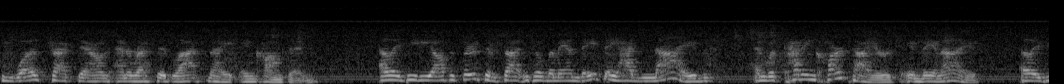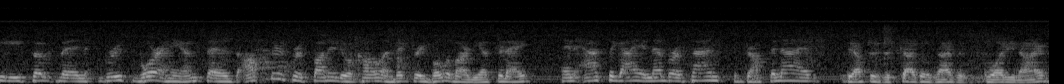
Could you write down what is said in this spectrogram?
He was tracked down and arrested last night in Compton. LAPD officers have shot and killed a man they say had knives and was cutting car tires in Van Nuys. LAPD spokesman Bruce Borihanh says officers responded to a call on Victory Boulevard yesterday and asked the guy a number of times to drop the knives. The officers described those knives as bloody knives.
